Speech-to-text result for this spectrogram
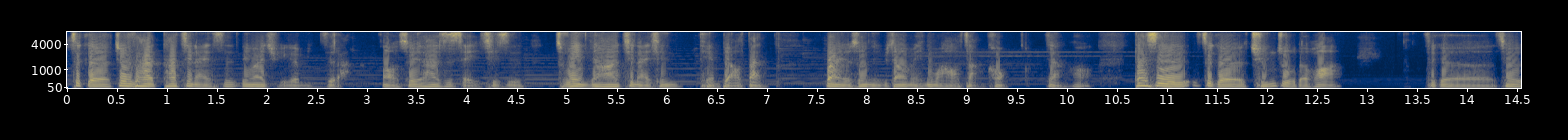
这个就是他他进来是另外取一个名字啦，哦，所以他是谁，其实除非你让他进来先填表单，不然有时候你比较没那么好掌控，这样哦，但是这个群主的话，这个就。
